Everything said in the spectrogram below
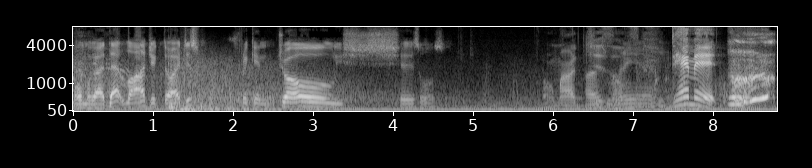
Oh my god, that logic though. I just freaking holy shizzles. Oh my jizzles. Damn it!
